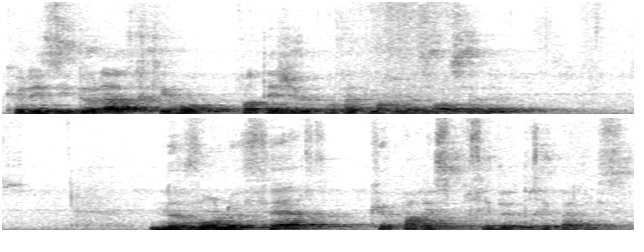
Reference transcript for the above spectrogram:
que les idolâtres qui vont protéger le prophète Mohammed ne vont le faire que par esprit de tribalisme.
